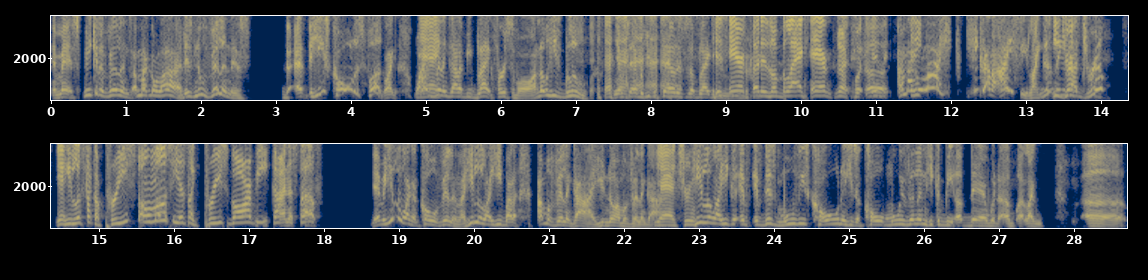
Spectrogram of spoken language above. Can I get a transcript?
And man, speaking of villains, I'm not gonna lie. This new villain is he's cold as fuck. Like, why Yeah. villain gotta be black? First of all, I know he's blue. You know what I'm saying? But you can tell this is a black His dude. Haircut is a black haircut. But uh, I'm not gonna he- lie, he, he kind of icy. Like this He nigga dressed- got drip. Yeah, he looks like a priest almost. He has like priest garby kind of stuff. Yeah, I mean, he look like a cold villain. Like he look like he about. To, I'm a villain guy. You know, I'm a villain guy. Yeah, true. He look like he could. If, if this movie's cold and he's a cold movie villain, he could be up there with uh, like uh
